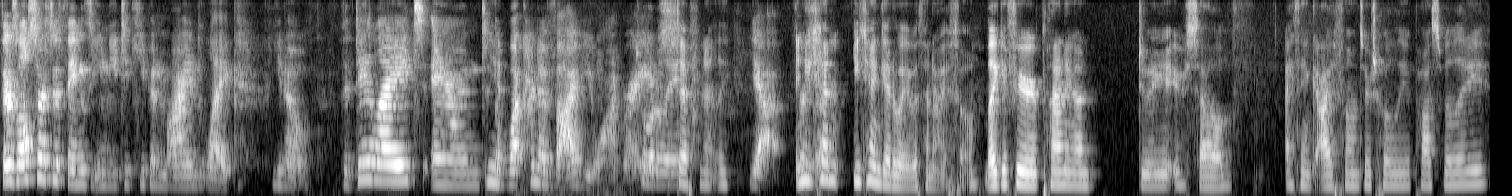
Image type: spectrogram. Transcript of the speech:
there's all sorts of things that you need to keep in mind like you know the daylight and Yeah. what kind of vibe you want right Totally. Definitely. yeah And you sure. can you can get away with an iPhone. Like if you're planning on doing it yourself, I think iPhones are totally a possibility.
